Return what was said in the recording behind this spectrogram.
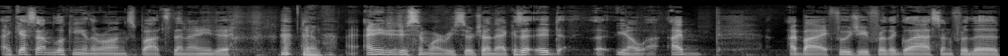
I guess I'm looking in the wrong spots then. I need to yeah. I need to do some more research on that. Cuz it, it uh, you know I I buy Fuji for the glass and for the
